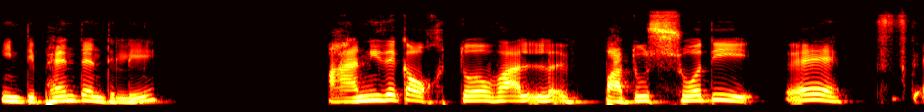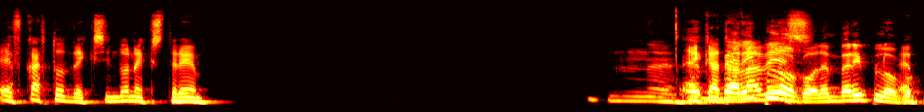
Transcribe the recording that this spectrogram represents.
independently αν οι 18 βάλ- πατούς σου ότι ε, εύκαρτο δεξί τον εξτρέμ. Ναι. Ε, Ε, καταλάβες. περίπλοκο, είναι περίπλοκο. Ε,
